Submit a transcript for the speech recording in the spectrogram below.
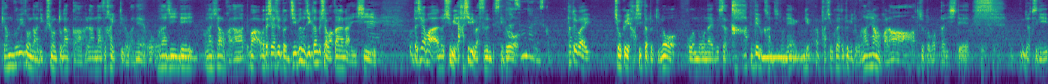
ギャンブル依存のアディクションとなんか、ランナーズハイっていうのがね、お同じで、同じなのかなって、まあ私はちょっと自分の実感としてはわからないし、はい。私はまああの趣味で走りはするんですけど、あそうなんですか。例えば長距離走った時のこう脳内物質がカーって出る感じとね、ゲパチンコやった時と同じなのかなってちょっと思ったりして、じゃあ次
